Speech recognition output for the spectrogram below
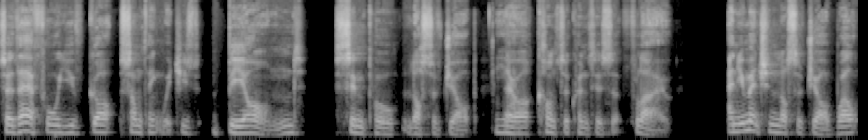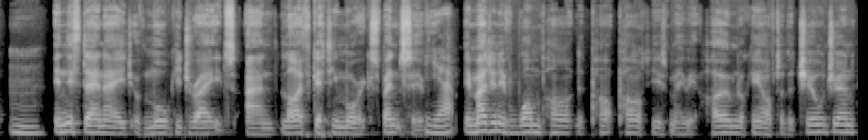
So therefore, you've got something which is beyond simple loss of job. Yeah. There are consequences that flow. And you mentioned loss of job. Well, Mm. in this day and age of mortgage rates and life getting more expensive, Yeah. imagine if one part, part party is maybe at home looking after the children,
